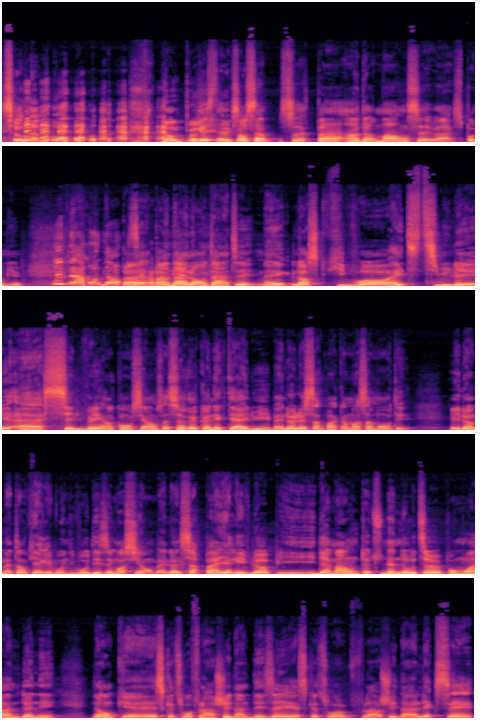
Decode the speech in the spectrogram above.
sur l'amour. Donc, peut rester avec son serpent en dormance, ah, c'est pas mieux. Non, non, Pendant longtemps, tu sais. Mais lorsqu'il va être stimulé à s'élever en conscience, à se reconnecter à lui, ben là, le serpent commence à monter. Et là, mettons qu'il arrive au niveau des émotions. Ben là, le serpent, il arrive là, puis il demande As-tu de la nourriture pour moi à me donner? Donc, euh, est-ce que tu vas flancher dans le désir? Est-ce que tu vas flancher dans l'excès?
